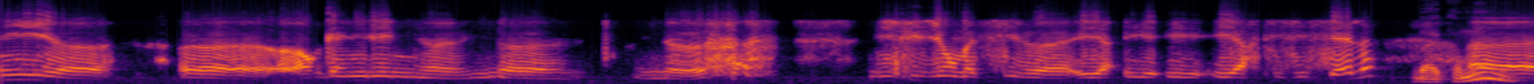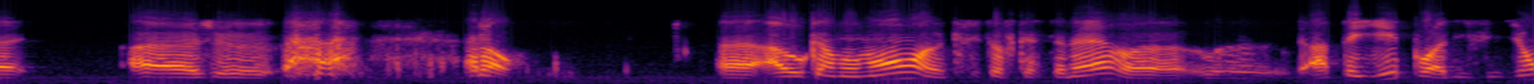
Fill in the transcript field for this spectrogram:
ni euh, euh, organisé une, une, une diffusion massive et, et, et, artificielle. Bah quand même. Euh, je... Alors, à aucun moment, Christophe Castaner a payé pour la diffusion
